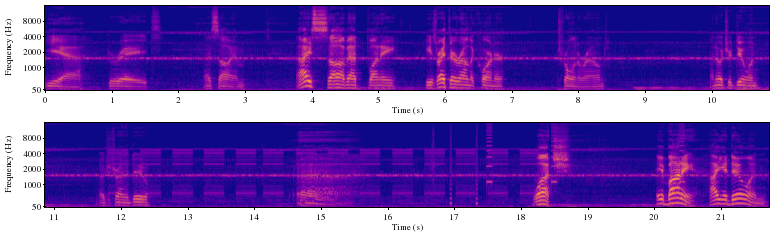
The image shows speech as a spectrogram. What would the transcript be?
Yeah, great. I saw him. I saw that bunny. He's right there around the corner, trolling around. I know what you're doing. I know what you're trying to do. Ah. Watch. Hey, Bonnie, how you doing?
